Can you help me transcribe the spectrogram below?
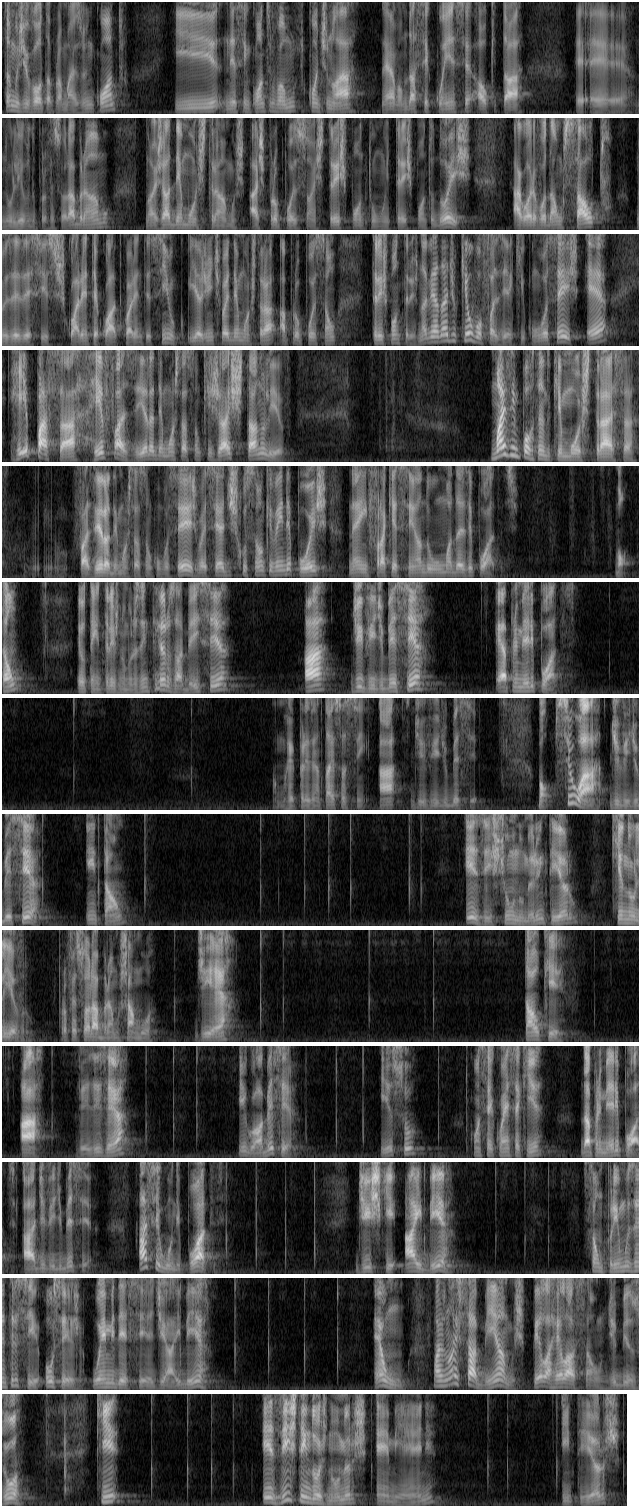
Estamos de volta para mais um encontro e nesse encontro vamos continuar, né, vamos dar sequência ao que está é, é, no livro do professor Abramo. Nós já demonstramos as proposições 3.1 e 3.2. Agora eu vou dar um salto nos exercícios 44 e 45 e a gente vai demonstrar a proposição 3.3. Na verdade, o que eu vou fazer aqui com vocês é repassar, refazer a demonstração que já está no livro. Mais importante do que mostrar essa, fazer a demonstração com vocês, vai ser a discussão que vem depois, né, enfraquecendo uma das hipóteses. Bom, então, eu tenho três números inteiros, A, B e C. A divide BC é a primeira hipótese. Vamos representar isso assim, A divide BC. Bom, se o A divide o BC, então existe um número inteiro que no livro o professor Abramo chamou de E, tal que A vezes E igual a BC. Isso, consequência aqui da primeira hipótese, A divide BC. A segunda hipótese diz que A e B são primos entre si, ou seja, o MDC de A e B é 1. Mas nós sabemos, pela relação de Bizu, que existem dois números, MN, inteiros,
